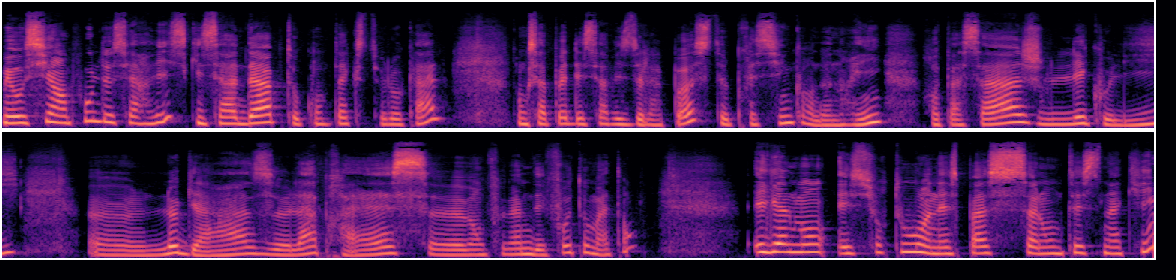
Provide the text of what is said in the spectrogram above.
mais aussi un pool de services qui qui s'adapte au contexte local. Donc ça peut être des services de la poste, pressing, cordonnerie, repassage, les colis, euh, le gaz, la presse, euh, on fait même des photomatons. Également et surtout un espace salon thé snacking,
